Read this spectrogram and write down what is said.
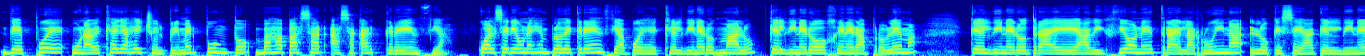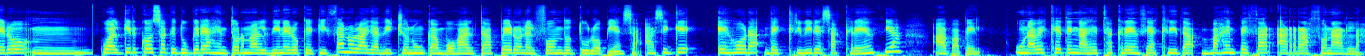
Después, una vez que hayas hecho el primer punto, vas a pasar a sacar creencias. ¿Cuál sería un ejemplo de creencia? Pues es que el dinero es malo, que el dinero genera problemas, que el dinero trae adicciones, trae la ruina, lo que sea, que el dinero, mm, cualquier cosa que tú creas en torno al dinero que quizá no lo hayas dicho nunca en voz alta, pero en el fondo tú lo piensas. Así que es hora de escribir esas creencias a papel. Una vez que tengas estas creencias escritas, vas a empezar a razonarlas,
